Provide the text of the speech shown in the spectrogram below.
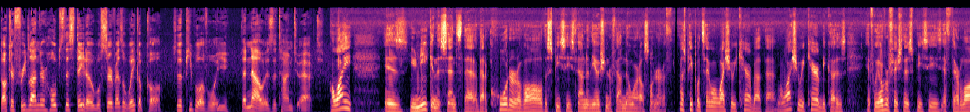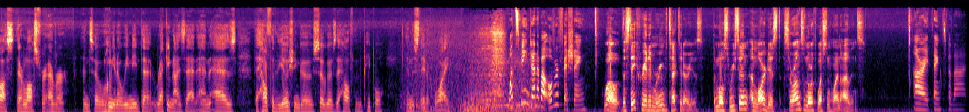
Dr. Friedlander hopes this data will serve as a wake-up call to the people of Hawaii that now is the time to act. Hawaii is unique in the sense that about a quarter of all the species found in the ocean are found nowhere else on Earth. Most people would say, well, why should we care about that? Well, why should we care? Because if we overfish those species, if they're lost, they're lost forever. And so, you know, we need to recognize that. And as the health of the ocean goes, so goes the health of the people in the state of Hawaii. What's being done about overfishing? Well, the state created marine protected areas. The most recent and largest surrounds the northwestern Hawaiian Islands. All right, thanks for that.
